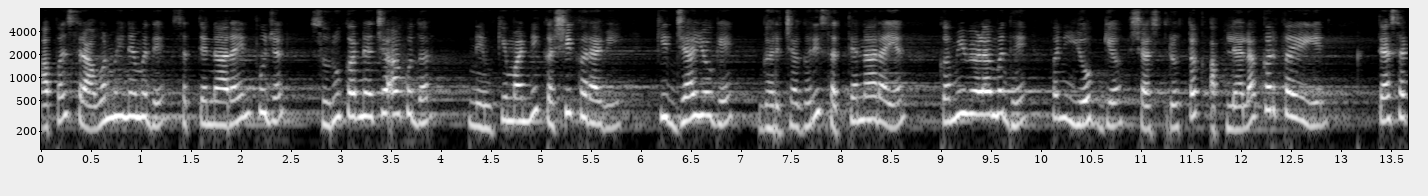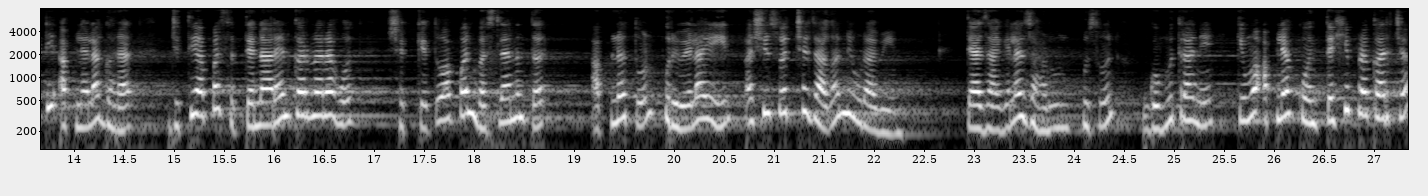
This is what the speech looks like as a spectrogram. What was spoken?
आपण श्रावण महिन्यामध्ये सत्यनारायण पूजन सुरू करण्याच्या अगोदर नेमकी मांडणी कशी करावी की ज्या योगे घरच्या घरी सत्यनारायण कमी वेळामध्ये पण योग्य शास्त्रोक्त आपल्याला करता येईल त्यासाठी आपल्याला घरात जिथे आपण सत्यनारायण करणार आहोत शक्यतो आपण बसल्यानंतर आपलं तोंड पूर्वेला येईल अशी स्वच्छ जागा निवडावी. त्या जागेला झाडून पुसून गोमूत्राने किंवा आपल्या कोणत्याही प्रकारच्या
